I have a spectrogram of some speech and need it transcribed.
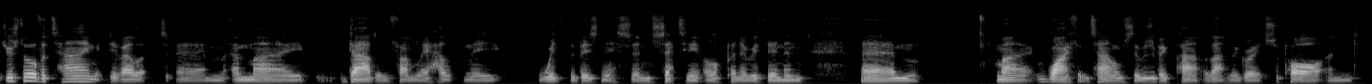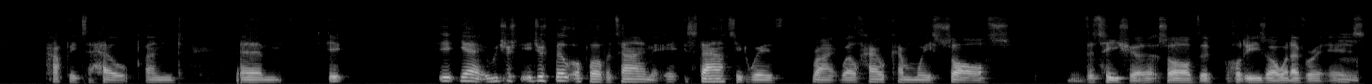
just over time it developed um, and my dad and family helped me with the business and setting it up and everything. And um, my wife at the time obviously was a big part of that and a great support and happy to help. And um, it, yeah, it was just it just built up over time. It, it started with right. Well, how can we source the t-shirts or the hoodies or whatever it is? Mm.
